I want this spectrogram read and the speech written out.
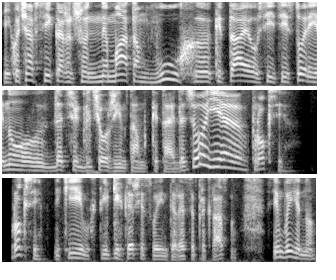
І хоча всі кажуть, що нема там вух е, Китаю, всі ці історії, ну для цього, для чого ж їм там Китай? Для цього є проксі. Проксі, які, яких теж є свої інтереси, прекрасно. Всім вигідно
